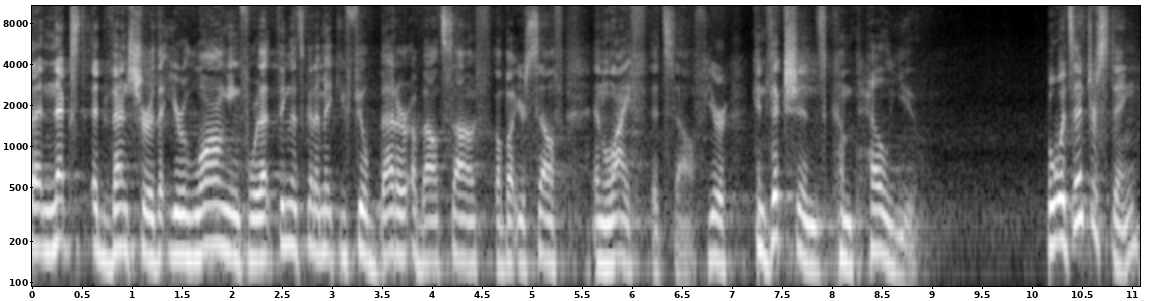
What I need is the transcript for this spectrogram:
that next adventure that you're longing for, that thing that's going to make you feel better about, self, about yourself and life itself. Your convictions compel you. But what's interesting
